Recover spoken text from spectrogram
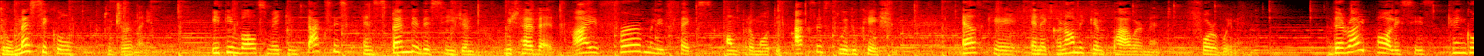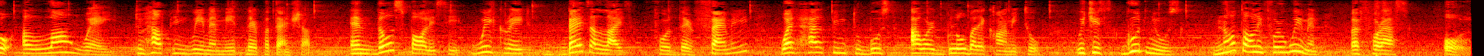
through Mexico to Germany. It involves making taxes and spending decisions which have an eye firmly fixed on promoting access to education, healthcare, and economic empowerment for women. The right policies can go a long way to helping women meet their potential, and those policies will create better lives for their family while helping to boost our global economy too, which is good news not only for women but for us all.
